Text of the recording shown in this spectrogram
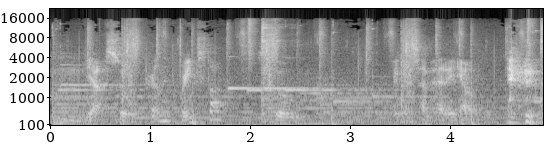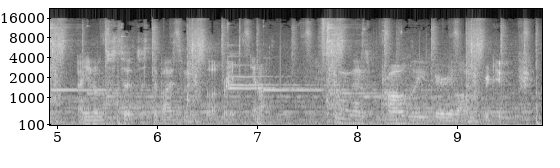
Hmm, yeah, so apparently rain stopped, so I guess I'm heading out. You know, just to just to buy something to celebrate, you know. something that is probably very long overdue.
